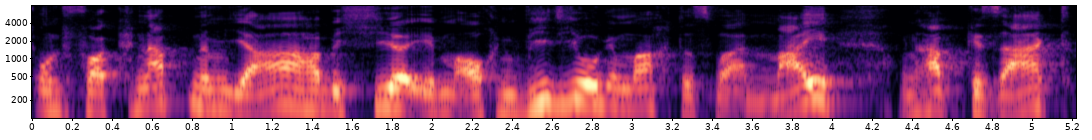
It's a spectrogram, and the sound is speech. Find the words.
Und vor knapp einem Jahr habe ich hier eben auch ein Video gemacht, das war im Mai, und habe gesagt,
